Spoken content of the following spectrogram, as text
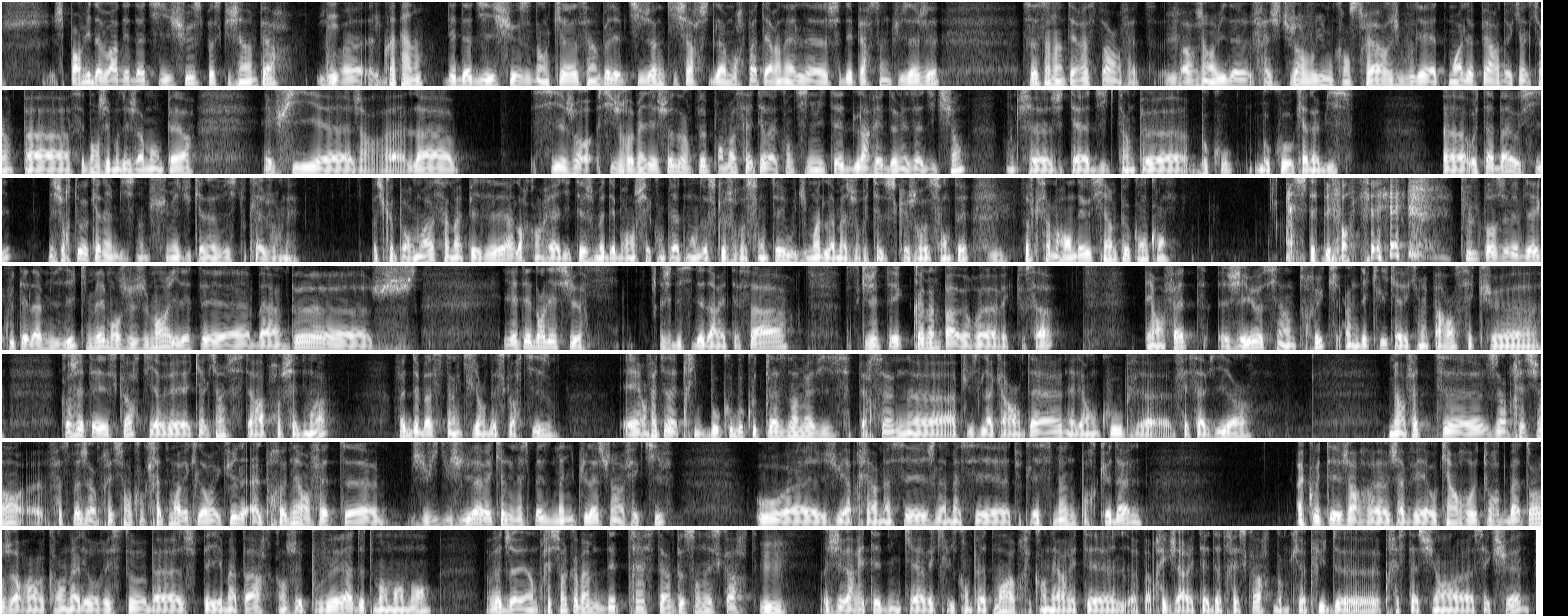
j'ai pas envie d'avoir des daddy issues parce que j'ai un père. Genre, Des- euh, Et quoi, pardon? des daddy issues. Donc, euh, c'est un peu les petits jeunes qui cherchent de l'amour paternel euh, chez des personnes plus âgées. Ça, ça m'intéresse pas en fait. Mm. Genre, j'ai envie de. Enfin, j'ai toujours voulu me construire. Je voulais être moi le père de quelqu'un. Pas. C'est bon, j'ai déjà mon père. Et puis, genre, là, si je, si je remets les choses un peu, pour moi, ça a été la continuité de l'arrêt de mes addictions. Donc, j'étais addict un peu, beaucoup, beaucoup au cannabis, au tabac aussi, mais surtout au cannabis. Donc, je fumais du cannabis toute la journée. Parce que pour moi, ça m'apaisait, alors qu'en réalité, je me débranchais complètement de ce que je ressentais, ou du moins de la majorité de ce que je ressentais. Mm. Sauf que ça me rendait aussi un peu con-con. J'étais défoncé tout le temps. J'aimais bien écouter la musique, mais mon jugement, il était euh, bah, un peu. euh, il était dans les cieux. J'ai décidé d'arrêter ça, parce que j'étais quand même pas heureux avec tout ça. Et en fait, j'ai eu aussi un truc, un déclic avec mes parents, c'est que euh, quand j'étais escorte, il y avait quelqu'un qui s'était rapproché de moi. En fait, de base, c'était un client d'escortisme. Et en fait, il a pris beaucoup, beaucoup de place dans ma vie. Cette personne euh, a plus de la quarantaine, elle est en couple, euh, fait sa vie. hein. Mais en fait, euh, j'ai l'impression, enfin, c'est pas j'ai l'impression, concrètement, avec le recul, elle prenait en fait. je, je vivais avec elle une espèce de manipulation affective où euh, je lui ai appris à masser, je la massais euh, toutes les semaines pour que dalle. À côté, genre, euh, j'avais aucun retour de bâton. Genre, quand on allait au resto, bah, je payais ma part quand je pouvais, à d'autres moments, non. En fait, j'avais l'impression quand même d'être resté un peu son escorte. Hmm. J'ai arrêté de niquer avec lui complètement après qu'on ait arrêté, après que j'ai arrêté d'être escorte, donc il n'y a plus de prestations sexuelles.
